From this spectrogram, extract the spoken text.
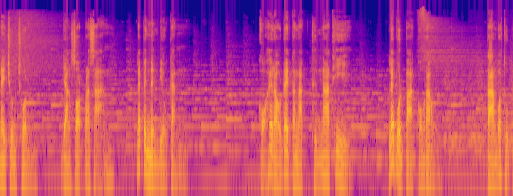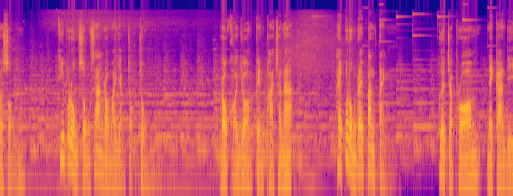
ในชุมชน อย่างสอดประสานและเป็นหนึ่งเดียวกัน ขอให้เราได้ตระหนักถึงหน้าที่และบทบาทของเรา ตามวัตถุประสงค์ที่พระองค์ทรงสร้างเรามาอย่างเจาะจง เราขอยอมเป็นภาชนะ ให้พระองค์ได้ปั้นแต่ง เพื่อจะพร้อมในการดี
